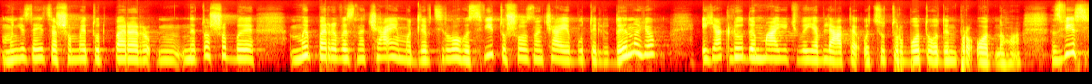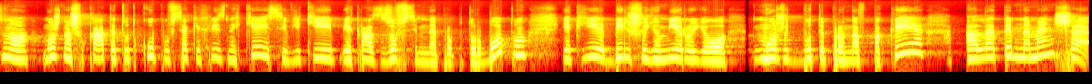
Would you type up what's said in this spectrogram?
мені здається, що ми тут перер... не то, щоб ми перевизначаємо для цілого світу, що означає бути людиною, і як люди мають виявляти оцю турботу один про одного. Звісно, можна шукати тут купу всяких різних кейсів, які якраз зовсім не про турботу, які більшою мірою можуть бути про навпаки, але тим не менше,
